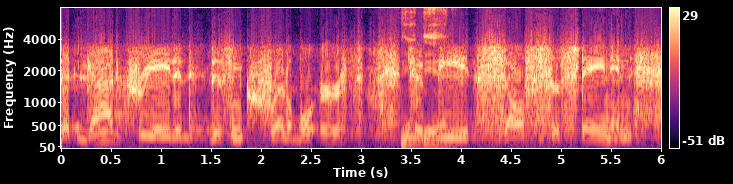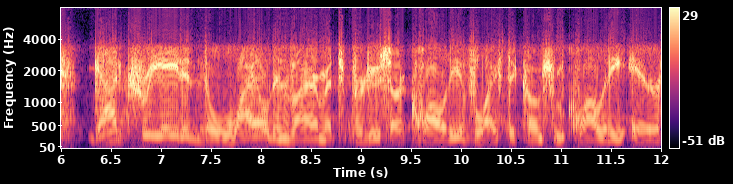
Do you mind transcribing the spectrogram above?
that God created this incredible earth He to did. be self-sustaining. God created the wild environment to produce our quality of life that comes from quality air,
